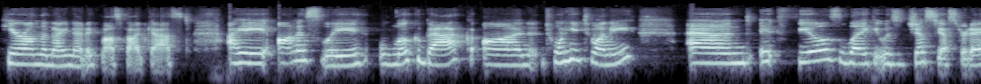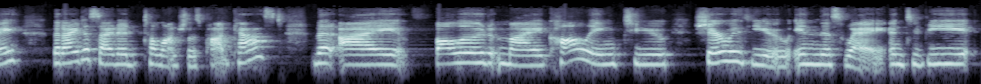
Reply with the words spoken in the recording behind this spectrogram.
here on the Magnetic Boss podcast. I honestly look back on 2020 and it feels like it was just yesterday that I decided to launch this podcast, that I followed my calling to share with you in this way and to be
